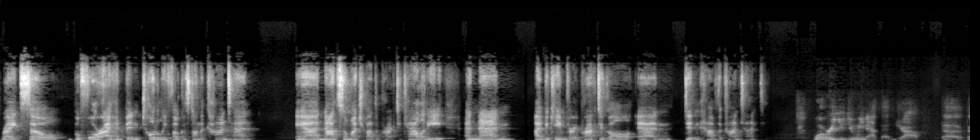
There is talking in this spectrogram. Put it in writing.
right? So before I had been totally focused on the content and not so much about the practicality. And then I became very practical and didn't have the content. What were you doing at that job? The, the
